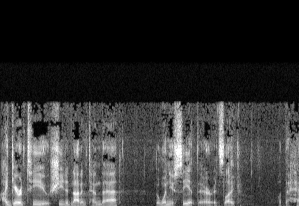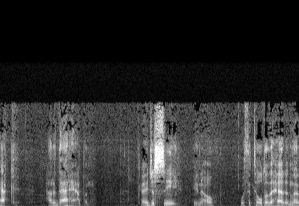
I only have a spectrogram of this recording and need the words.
I guarantee you she did not intend that. But when you see it there, it's like, what the heck? How did that happen? Okay, just see, you know, with the tilt of the head and the,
